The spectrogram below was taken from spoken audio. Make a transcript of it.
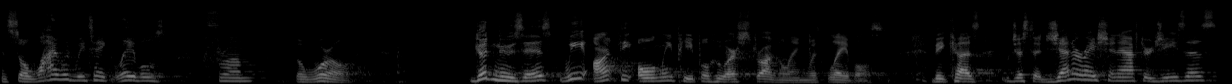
And so, why would we take labels from the world? Good news is, we aren't the only people who are struggling with labels because just a generation after Jesus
